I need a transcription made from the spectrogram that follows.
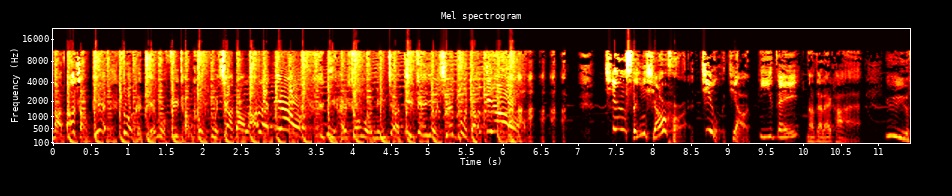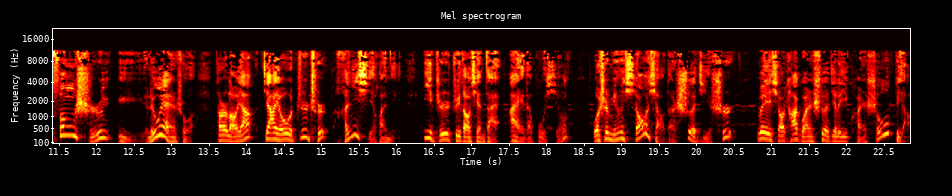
那打赏骗，做个节目非常恐怖，吓到拉了尿。你还说我名叫 DJ，有些不着调。精神小伙就叫 DJ。那再来看御风时雨留言说：“他说老杨加油支持，很喜欢你，一直追到现在，爱的不行。我是名小小的设计师。”为小茶馆设计了一款手表，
